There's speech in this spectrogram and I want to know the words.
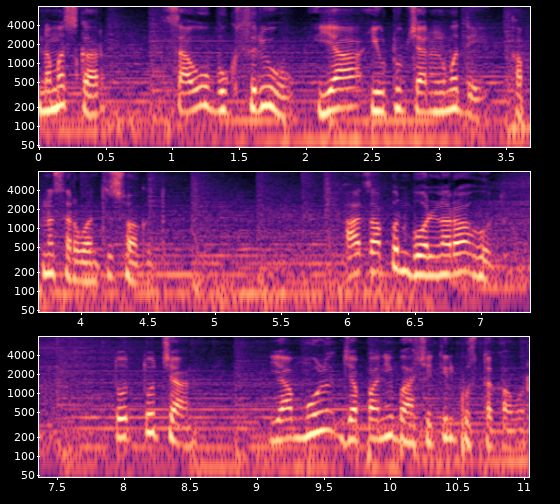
नमस्कार साऊ बुक्स रिव्ह्यू या यूट्यूब चॅनलमध्ये आपणा सर्वांचं स्वागत. आज आपण बोलणार आहोत तो तो चान या मूळ जपानी भाषेतील पुस्तकावर.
